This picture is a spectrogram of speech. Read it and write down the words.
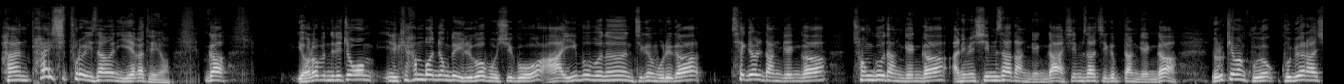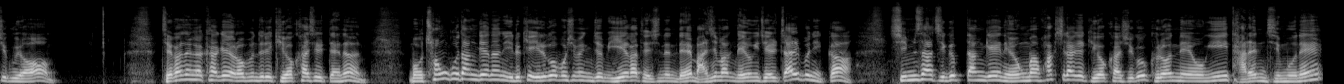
한 80% 이상은 이해가 돼요. 그러니까 여러분들이 조금 이렇게 한 번 정도 읽어보시고 아 이 부분은 지금 우리가 체결 단계인가 청구 단계인가 아니면 심사 단계인가 심사 지급 단계인가 이렇게만 구별하시고요. 제가 생각하기에 여러분들이 기억하실 때는 뭐 청구 단계는 이렇게 읽어보시면 좀 이해가 되시는데 마지막 내용이 제일 짧으니까 심사 지급 단계의 내용만 확실하게 기억하시고 그런 내용이 다른 지문에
